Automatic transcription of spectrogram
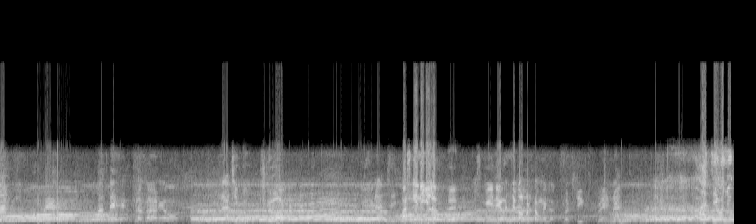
Anu, pateh belakangan ya kok. Nak jinggo. Pas ngene iki lho. Pas ngene kok nyekel pentung lho. Meding kok nyuk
